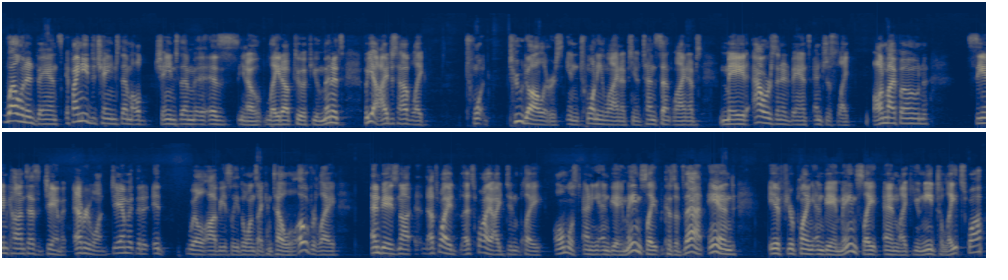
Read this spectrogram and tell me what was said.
Well in advance. If I need to change them, I'll change them as you know, laid up to a few minutes. But yeah, I just have like tw- $2 in 20 lineups, you know, 10 cent lineups made hours in advance and just like on my phone, seeing contest, jam it. Everyone, jam it that it, it will obviously, the ones I can tell will overlay. NBA is not. That's why. That's why I didn't play almost any NBA main slate because of that. And if you're playing NBA main slate and like you need to late swap,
